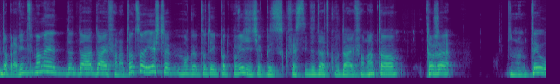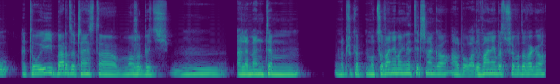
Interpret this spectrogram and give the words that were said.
Dobra, więc mamy do, do, do iPhone'a. To, co jeszcze mogę tutaj podpowiedzieć, jakby z kwestii dodatków do iPhone'a, to to, że Tył etui bardzo często może być mm, elementem na przykład mocowania magnetycznego albo ładowania bezprzewodowego,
